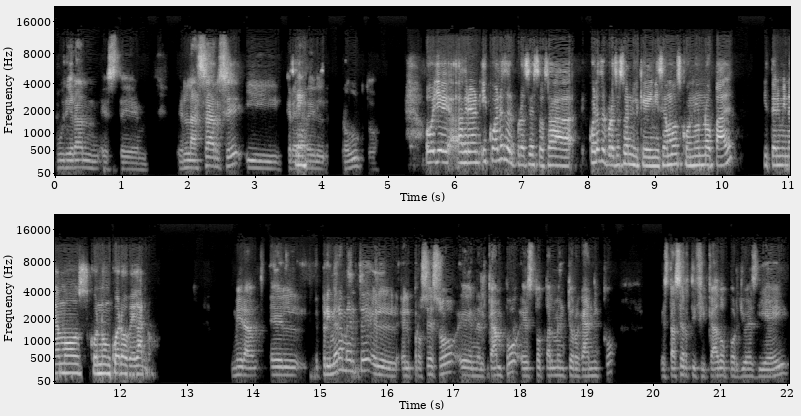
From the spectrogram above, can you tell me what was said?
pudieran este, enlazarse y crear el producto. Oye, Adrián, ¿y cuál es el proceso? O sea, ¿cuál es el proceso en el que iniciamos con un nopal y terminamos con un cuero vegano? Mira, el, primeramente el, el, proceso en el campo es totalmente orgánico, está certificado por USDA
